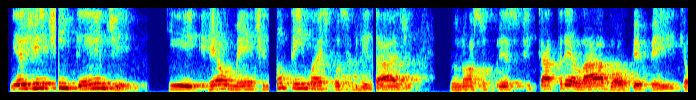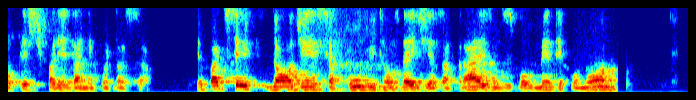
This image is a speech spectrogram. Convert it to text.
E a gente entende que realmente não tem mais possibilidade do nosso preço ficar atrelado ao PPI, que é o preço de paridade de importação. Eu participei de uma audiência pública uns 10 dias atrás, um desenvolvimento econômico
